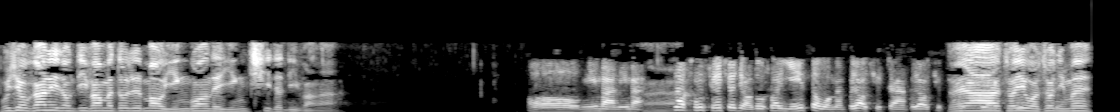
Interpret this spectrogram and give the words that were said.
不锈钢那种地方嘛，都是冒荧光的银气的地方啊。哦，明白明白。啊那从玄学角度说，银色我们不要去沾，不要去碰。对呀、不要去所以我说你们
